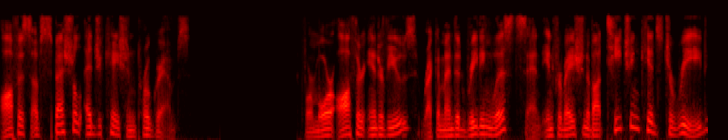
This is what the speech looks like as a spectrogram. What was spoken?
Office of Special Education Programs. For more author interviews, recommended reading lists, and information about teaching kids to read,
